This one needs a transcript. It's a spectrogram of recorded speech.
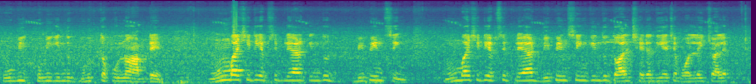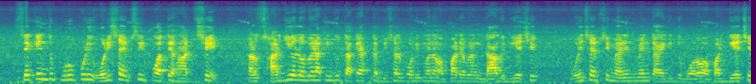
খুবই খুবই কিন্তু গুরুত্বপূর্ণ update Mumbai City FC player কিন্তু Bipin Singh. Mumbai City FC player Bipin Singh কিন্তু দল ছেড়ে দিয়েছে বললেই চলে। সে কিন্তু পুরোপুরি ওড়িশা এফসির পথে হাঁটছে। কারণ সার্জিও লোবেরা কিন্তু তাকে একটা বিশাল পরিমাণে অফার এবং ডাক দিয়েছে। ওড়িশা এফসি ম্যানেজমেন্ট তাকে কিন্তু বড় অফার দিয়েছে।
